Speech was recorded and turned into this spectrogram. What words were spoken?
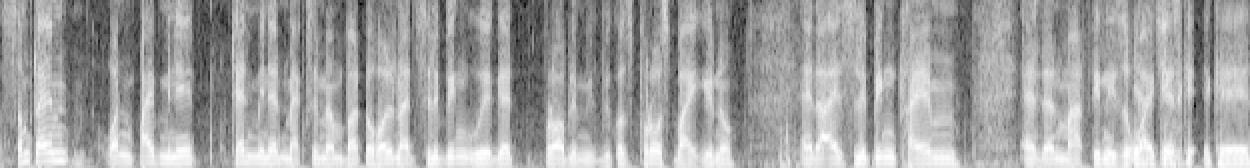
sometime one five minute, ten minute maximum, but whole night sleeping we get problem because frostbite, you know, and I sleeping time, and then Martin is Ya, watching. que es que, que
